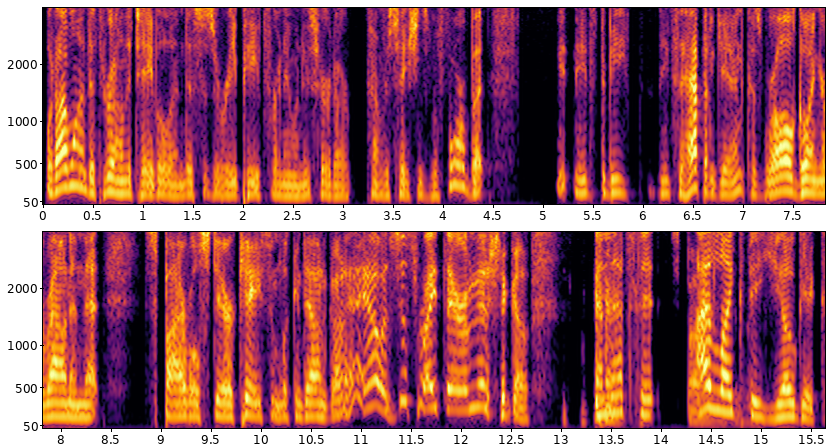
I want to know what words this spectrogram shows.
What I wanted to throw on the table, and this is a repeat for anyone who's heard our conversations before, but it needs to be needs to happen again because we're all going around in that spiral staircase and looking down and going, "Hey, I was just right there a minute ago," and that's that. I like the yogic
